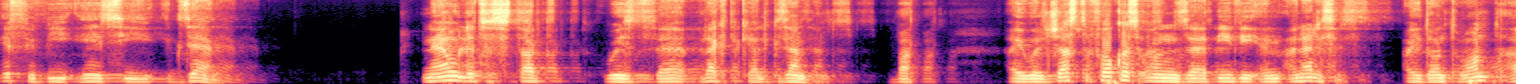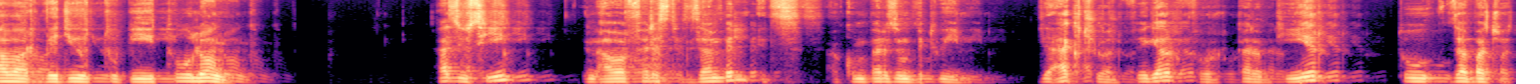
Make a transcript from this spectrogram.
FPAC exam. Now let's start with the practical examples, but I will just focus on the PVM analysis. I don't want our video to be too long. As you see, in our first example, it's a comparison between the actual figure for current year to the budget.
